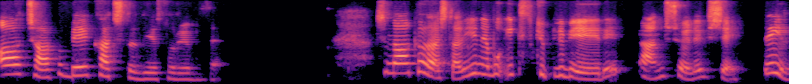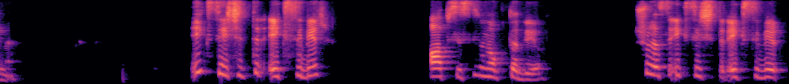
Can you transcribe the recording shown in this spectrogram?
a çarpı b kaçtır diye soruyor bize. Şimdi arkadaşlar yine bu x küplü bir eğri yani şöyle bir şey değil mi? x eşittir eksi 1 absisli nokta diyor. Şurası x eşittir eksi 1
